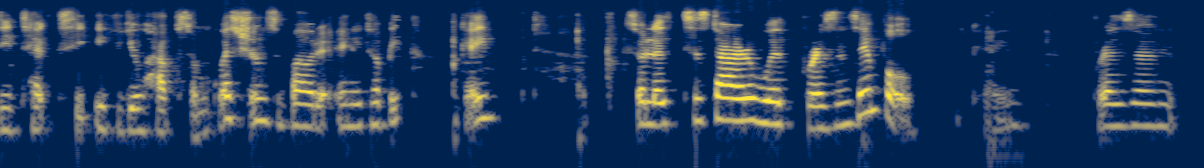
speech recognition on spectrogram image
detect if you have some questions about any topic, okay? So let's start with present simple, okay? Present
